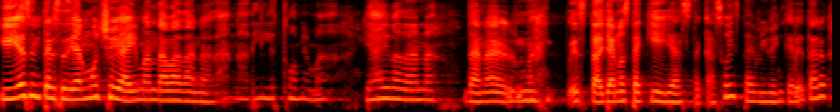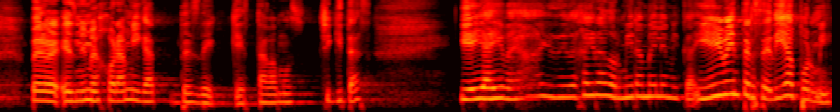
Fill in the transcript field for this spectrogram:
Y ellas intercedían mucho y ahí mandaba a Dana, Dana, dile tú a mi mamá. Ya iba Dana. Dana está, ya no está aquí, ya está casó y está, vive en Querétaro, pero es mi mejor amiga desde que estábamos chiquitas. Y ella iba, ay, deja ir a dormir a Amelia, mi Y ella iba intercedía por mí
